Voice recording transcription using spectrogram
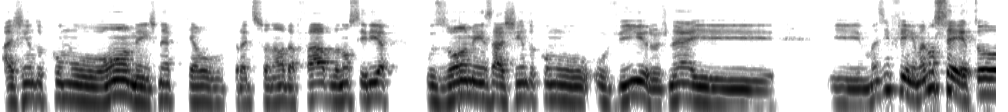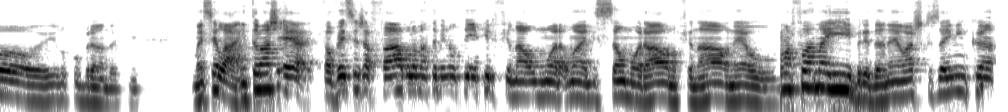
agindo como homens, né, que é o tradicional da fábula, não seria os homens agindo como o vírus, né? E, e mas enfim, mas não sei, estou ilucubrando aqui. Mas sei lá, então acho é, talvez seja fábula, mas também não tem aquele final, uma, uma lição moral no final, né? O, uma forma híbrida, né? Eu acho que isso aí me encanta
